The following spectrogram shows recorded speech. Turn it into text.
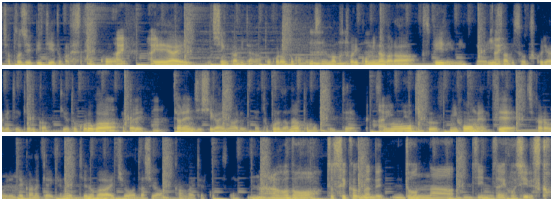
チャット GPT とかですね、こう、はい。はい。AI の進化みたいなところとかもですね、ううんまく取り込みながら、スピーディーに、えーい。いはいサービスを作り上げていけるかっていうところが、やっぱりうんチャレンジしがいのあるえーところだなと思っていて、はい。その大きく2方面で力を入れていかなきゃいけないっていうのが、一応私が考えてることですね。なるほど。ちょっとせっかくなんで、どんな人材欲しいですか？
